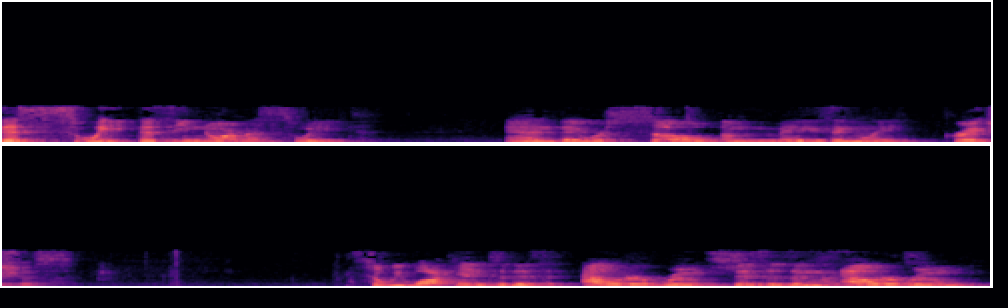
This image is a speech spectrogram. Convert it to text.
this suite, this enormous suite. And they were so amazingly gracious. So we walk into this outer room. This is an outer room,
